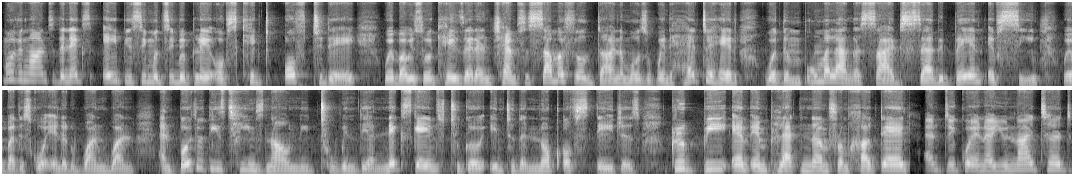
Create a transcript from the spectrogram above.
Moving on to the next ABC Motsepe playoffs kicked off today, whereby we saw KZN champs Summerfield Dynamos went head to head with the Mpumalanga side Sabi Bayan FC, whereby the score ended 1-1. And both of these teams now need to win their next games to go into the knockoff stages. Group B, MM Platinum from Gauteng and Dikwena United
